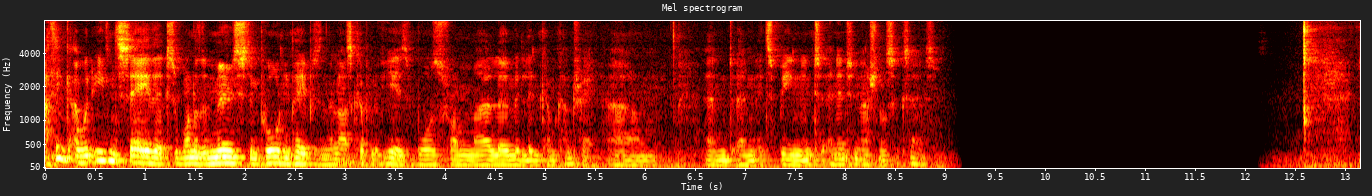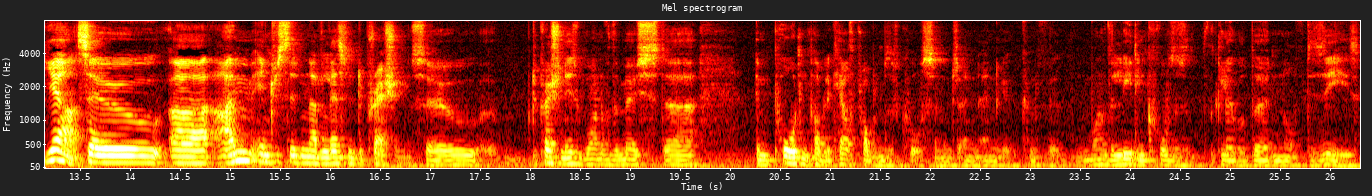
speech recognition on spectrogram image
I think I would even say that one of the most important papers in the last couple of years was from a low middle income country, um, and, and it's been an international success. Yeah, so uh, I'm interested in adolescent depression. So, depression is one of the most uh, important public health problems, of course, and, and, and kind of one of the leading causes of the global burden of disease.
